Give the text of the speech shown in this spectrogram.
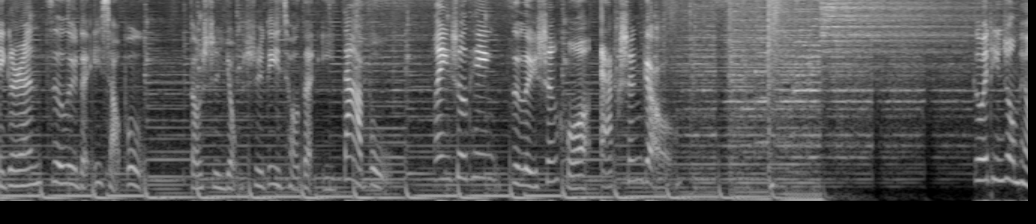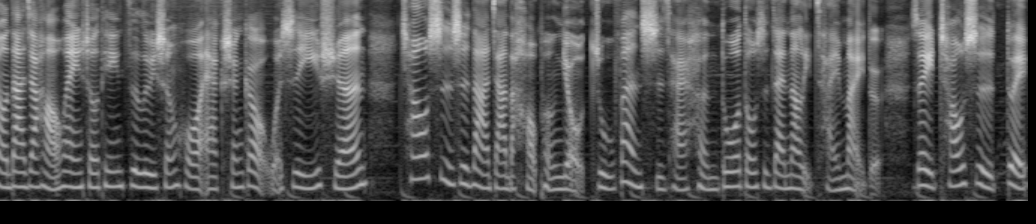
每个人自律的一小步，都是永续地球的一大步。欢迎收听《自律生活 Action Go》。各位听众朋友，大家好，欢迎收听自律生活 Action Go，我是怡璇。超市是大家的好朋友，煮饭食材很多都是在那里采买的，所以超市对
